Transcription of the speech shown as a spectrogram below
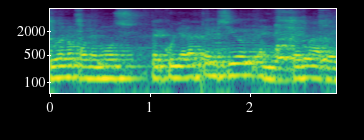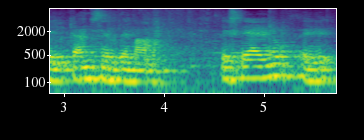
Y bueno, ponemos peculiar atención en el tema del cáncer de mama. Este año, eh,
